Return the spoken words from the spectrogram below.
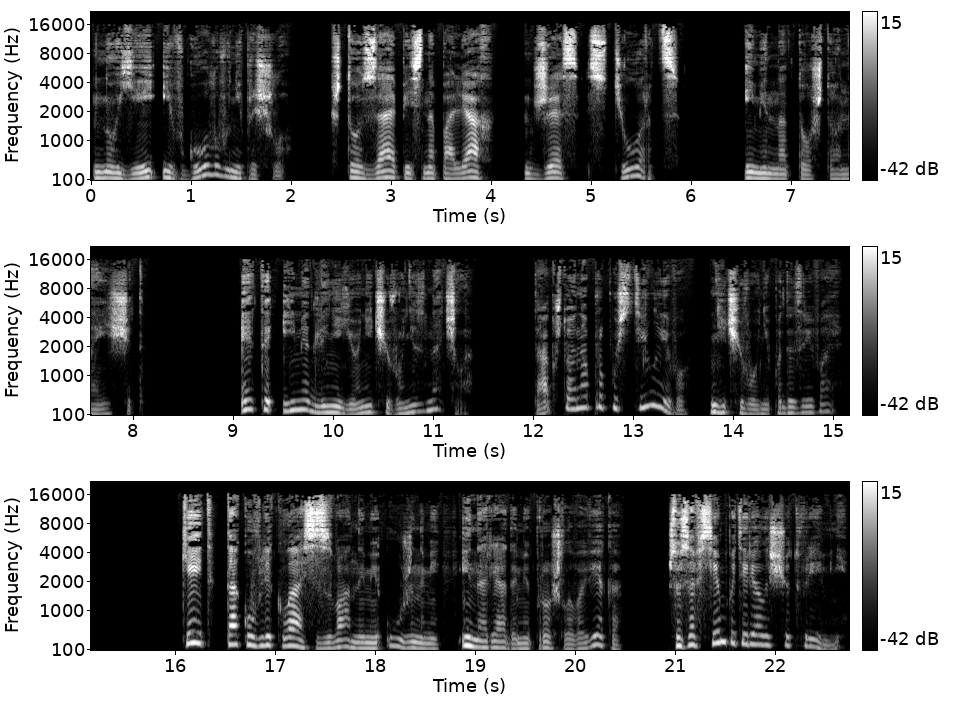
Но ей и в голову не пришло, что запись на полях Джесс Стюартс, именно то, что она ищет. Это имя для нее ничего не значило, так что она пропустила его, ничего не подозревая. Кейт так увлеклась зваными ужинами и нарядами прошлого века, что совсем потеряла счет времени,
